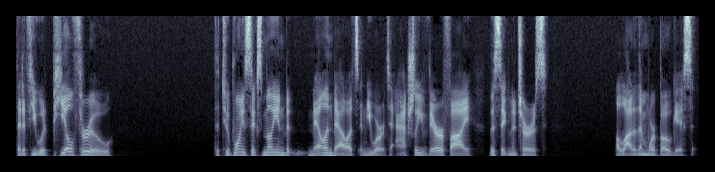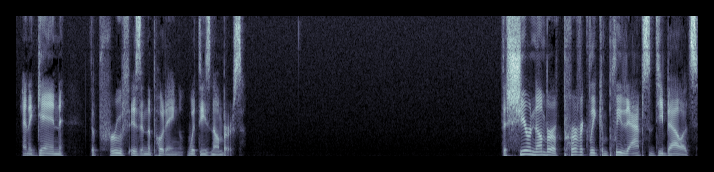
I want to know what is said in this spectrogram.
that if you would peel through the 2.6 million mail in ballots and you were to actually verify the signatures, a lot of them were bogus. And again, the proof is in the pudding with these numbers. The sheer number of perfectly completed absentee ballots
